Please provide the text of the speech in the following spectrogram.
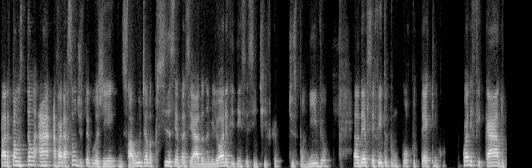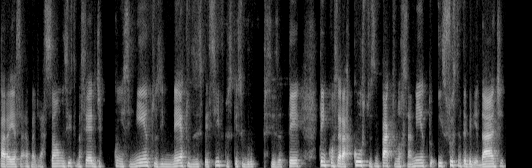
Para, então, então, a avaliação de tecnologia em saúde ela precisa ser baseada na melhor evidência científica disponível, ela deve ser feita por um corpo técnico qualificado para essa avaliação, existe uma série de conhecimentos e métodos específicos que esse grupo precisa ter, tem que considerar custos, impacto no orçamento e sustentabilidade.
